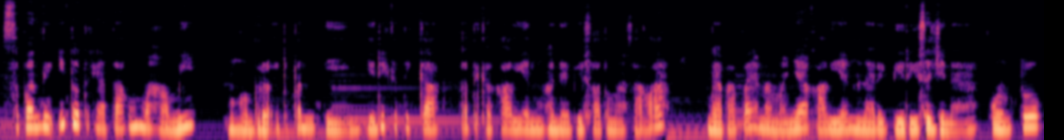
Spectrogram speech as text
Sepenting itu ternyata aku memahami mengobrol itu penting. Jadi ketika ketika kalian menghadapi suatu masalah, nggak apa-apa yang namanya kalian menarik diri sejenak untuk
